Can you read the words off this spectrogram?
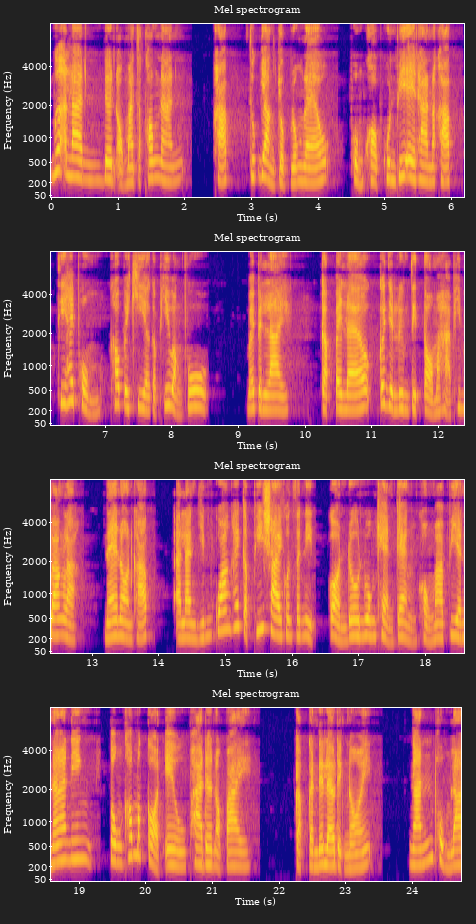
เมื่ออลันเดินออกมาจากห้องนั้น ครับ ทุกอย่างจบลงแล้ว ผมขอบคุณพี่เอธานนะครับ ที่ให้ผมเข้าไปเคลียร์กับพี่หวังฟู่ไม่เป็นไร กลับไปแล้วก็อย่าลืมติดต่อมาหาพี่บ้างล่ะ แน่นอนครับ อลันยิ้มกว้างให้กับพี่ชายคนสนิท ก่อนโดนวงแขนแก่งของมาเฟียหน้านิ่ง ตรงเข้ามากอดเอวพาเดินออกไป กลับกันได้แล้วเด็กน้อย งั้นผมลา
